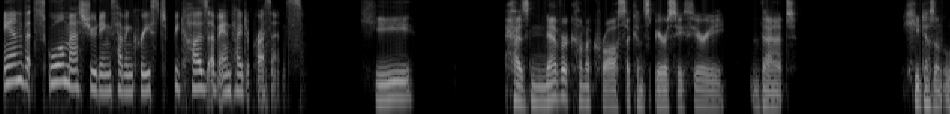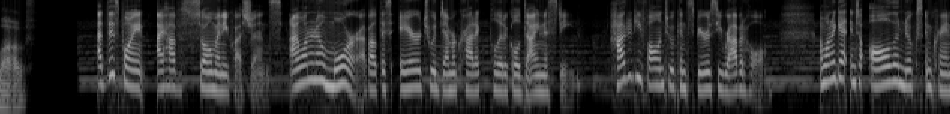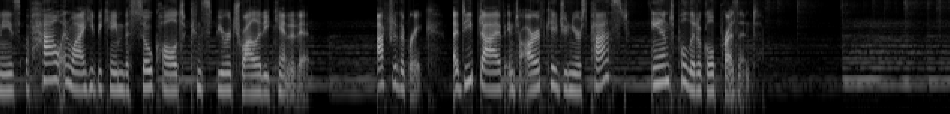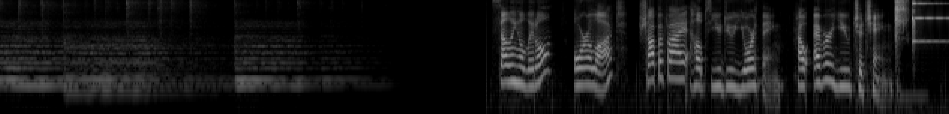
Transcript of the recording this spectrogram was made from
and that school mass shootings have increased because of antidepressants. He has never come across a conspiracy theory that he doesn't love. At this point, I have so many questions. I want to know more about this heir to a democratic political dynasty. How did he fall into a conspiracy rabbit hole? I want to get into all the nooks and crannies of how and why he became the so called conspirituality candidate. After the break, a deep dive into RFK Jr.'s past and political present. Selling a little or a lot? Shopify helps you do your thing, however you cha-ching.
